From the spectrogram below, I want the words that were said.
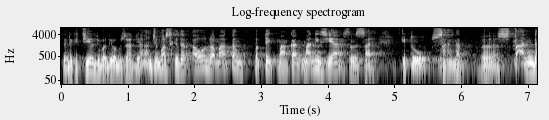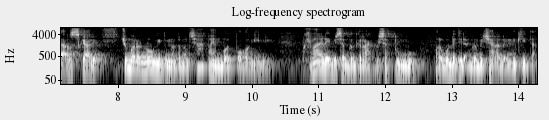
Dari kecil tiba-tiba besar. Jangan cuma sekedar oh, udah matang. Petik makan manis ya selesai. Itu sangat uh, standar sekali. Coba renungi teman-teman. Siapa yang buat pohon ini? Bagaimana dia bisa bergerak, bisa tumbuh, walaupun dia tidak berbicara dengan kita.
